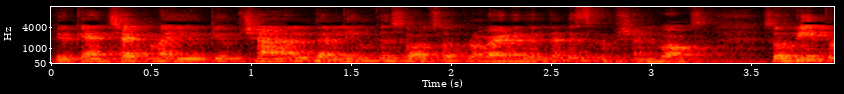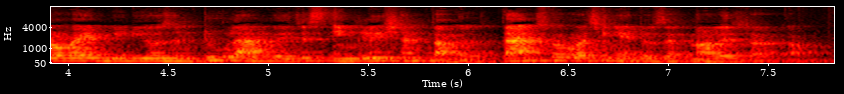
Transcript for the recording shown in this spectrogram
You can check my YouTube channel. The link is also provided in the description box. So we provide videos in two languages, English and Tamil. Thanks for watching A to Z knowledge.com.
